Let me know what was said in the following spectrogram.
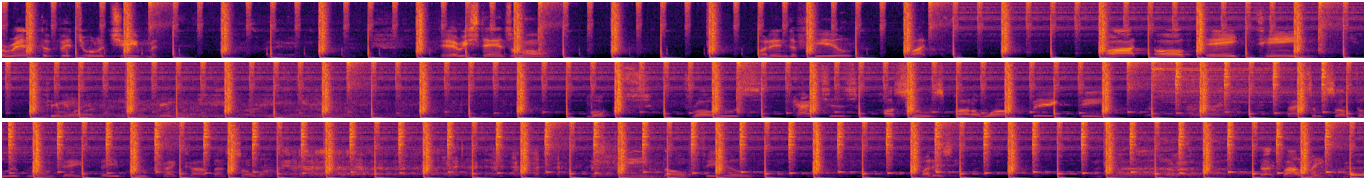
For individual achievement. There he stands alone. But in the field, what? Part of a team. Looks, throws, catches, hustles, part of one big team. Backs himself to live long day. Babe Ruth, Frank Cobb, and so on. This don't feel. What is he? You follow me?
